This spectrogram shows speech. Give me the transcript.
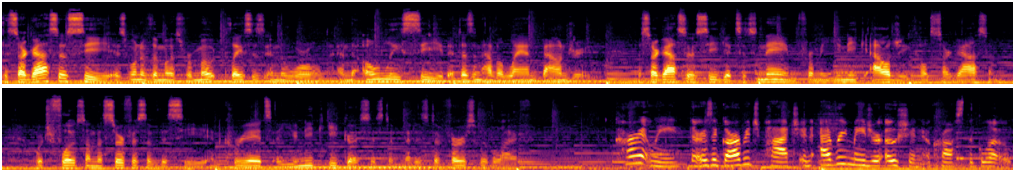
The Sargasso Sea is one of the most remote places in the world and the only sea that doesn't have a land boundary. The Sargasso Sea gets its name from a unique algae called sargassum, which floats on the surface of the sea and creates a unique ecosystem that is diverse with life. Currently, there is a garbage patch in every major ocean across the globe.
